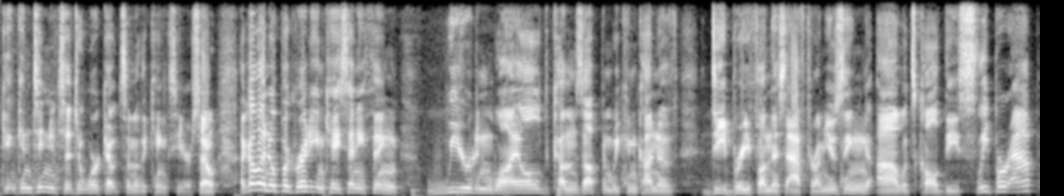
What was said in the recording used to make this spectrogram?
can continue to, to work out some of the kinks here. So I got my notebook ready in case anything weird and wild comes up, and we can kind of debrief on this after. I'm using uh, what's called the Sleeper app.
